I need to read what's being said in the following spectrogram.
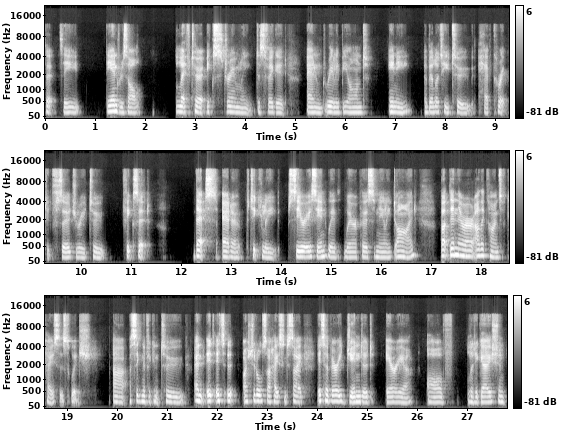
that the the end result left her extremely disfigured and really beyond any ability to have corrective surgery to fix it. That's at a particularly serious end where, where a person nearly died. But then there are other kinds of cases which are significant too. And it, it's, it, I should also hasten to say, it's a very gendered area of litigation.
